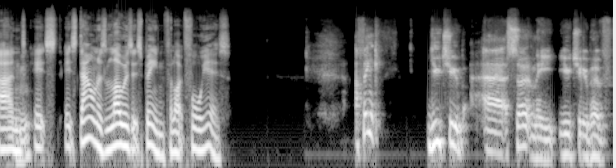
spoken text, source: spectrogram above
and Mhm. it's it's down as low as it's been for like four years. I think YouTube uh, certainly YouTube have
